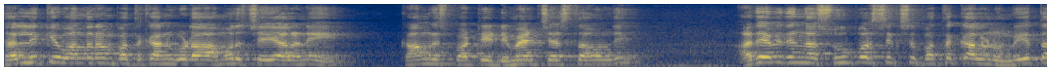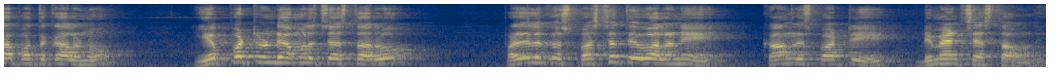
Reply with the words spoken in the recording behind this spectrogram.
తల్లికి వందనం పథకాన్ని కూడా అమలు చేయాలని కాంగ్రెస్ పార్టీ డిమాండ్ చేస్తూ ఉంది. అదేవిధంగా సూపర్ సిక్స్ పథకాలను మిగతా పథకాలను ఎప్పటి నుండి అమలు చేస్తారో ప్రజలకు స్పష్టత ఇవ్వాలని కాంగ్రెస్ పార్టీ డిమాండ్ చేస్తూ ఉంది.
